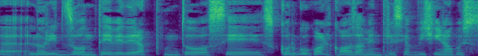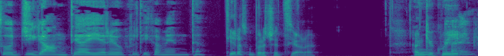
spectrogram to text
eh, l'orizzonte e vedere appunto se scorgo qualcosa mentre si avvicina questo gigante aereo praticamente. Tira su percezione. Anche okay. qui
